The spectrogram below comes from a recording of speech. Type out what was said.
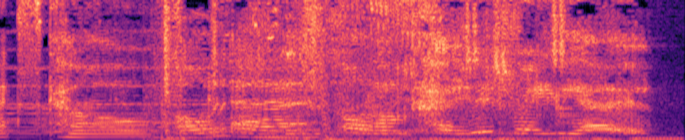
Max Cole on air on Uncoded Radio.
